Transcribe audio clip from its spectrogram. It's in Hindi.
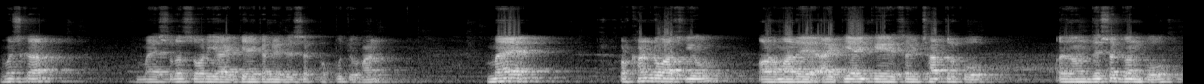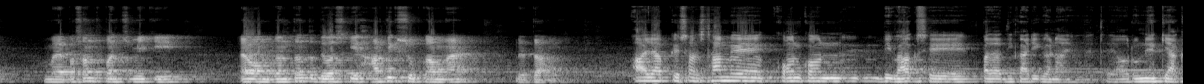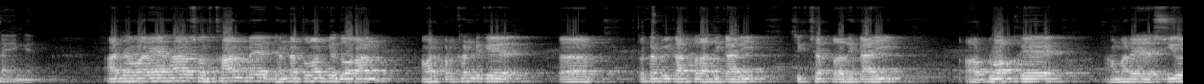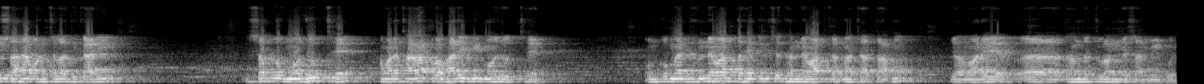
नमस्कार मैं सूरज सौरी आई टी का निर्देशक पप्पू चौहान मैं प्रखंड वासियों और हमारे आईटीआई के सभी छात्र को निर्देशकगण को मैं बसंत पंचमी की एवं गणतंत्र दिवस की हार्दिक शुभकामनाएँ देता हूँ। आज आपके संस्था में कौन कौन विभाग से पदाधिकारी गण आए हुए थे और उन्हें क्या कहेंगे आज हमारे यहाँ संस्थान में झंडा तोलन के दौरान हमारे प्रखंड के प्रखंड विकास पदाधिकारी, शिक्षक पदाधिकारी और ब्लॉक के हमारे सीओ साहब, अंचल अधिकारी सब लोग मौजूद थे। हमारे थाना प्रभारी भी मौजूद थे। उनको मैं धन्यवाद, तहे दिल से धन्यवाद करना चाहता हूँ, जो हमारे धन में शामिल हुए।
